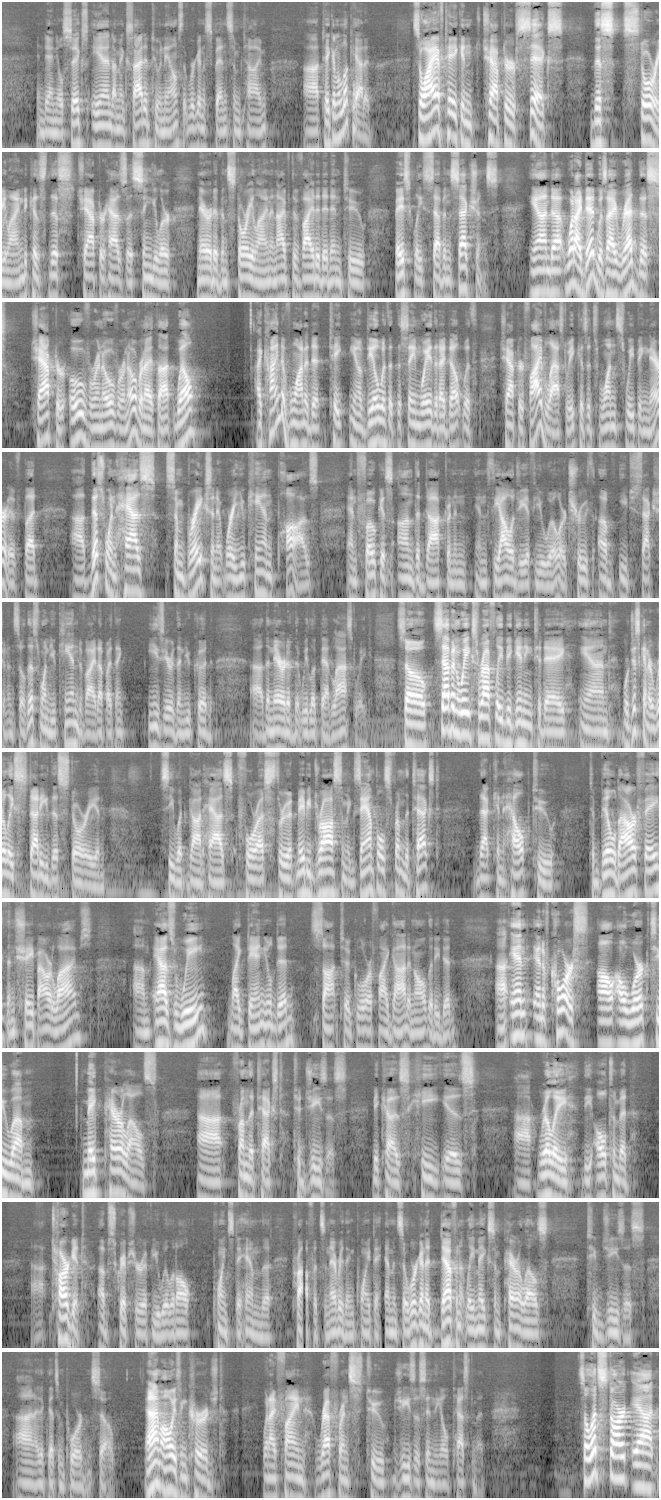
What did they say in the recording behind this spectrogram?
in Daniel 6, and I'm excited to announce that we're going to spend some time uh, taking a look at it. So I have taken chapter 6 this storyline because this chapter has a singular narrative and storyline, and I've divided it into basically seven sections. And uh, what I did was I read this chapter over and over and over, and I thought, well, I kind of wanted to take, you know, deal with it the same way that I dealt with chapter 5 last week because it's one sweeping narrative, but uh, this one has some breaks in it where you can pause and focus on the doctrine and, and, theology, if you will, or truth of each section. And so this one you can divide up, I think, easier than you could uh, the narrative that we looked at last week. So, seven weeks roughly beginning today, and we're just going to really study this story and see what God has for us through it. Maybe draw some examples from the text that can help to, to build our faith and shape our lives um, as we, like Daniel did, sought to glorify God in all that he did. Uh, and, and of course, I'll, I'll work to um, make parallels uh, from the text to Jesus because he is uh, really the ultimate uh, target of Scripture, if you will. It all points to him. The prophets and everything point to him. And so we're going to definitely make some parallels to Jesus. Uh, and I think that's important. So, and I'm always encouraged when I find reference to Jesus in the Old Testament. So let's start at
